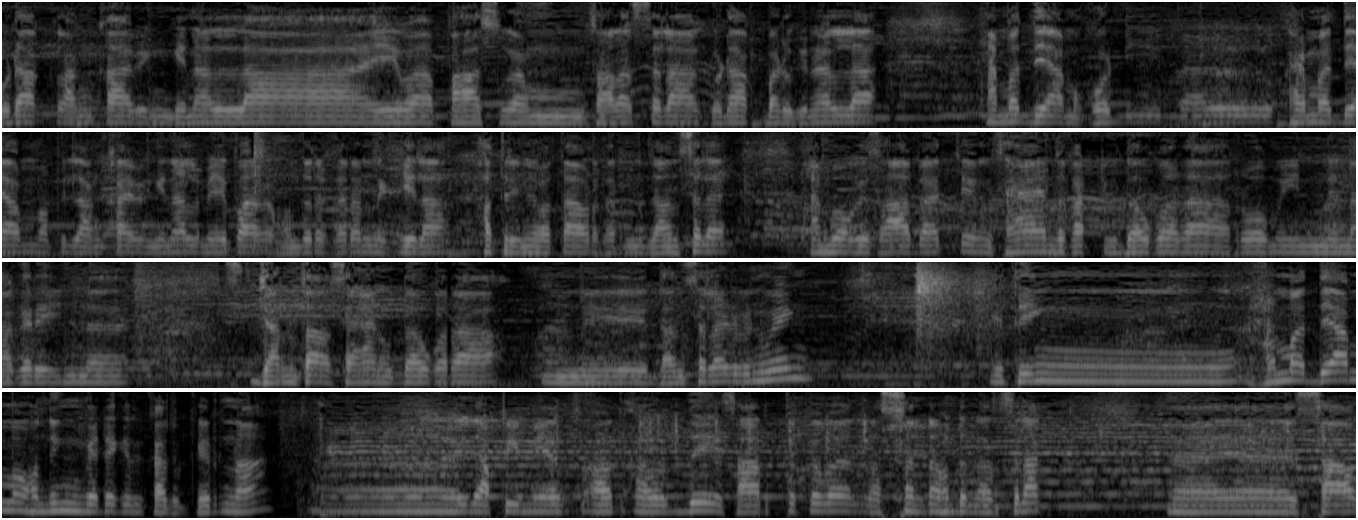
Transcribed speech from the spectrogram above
ගොඩක් ලංකාවෙන් ගෙනල්ලා ඒවා පහසුකම් සලස්සලා ගොඩක් බඩු ගෙනල්ලා හැමදේම කොඩි පැල් හැමදේම අපි ලංකාවෙන් ගෙනල්ලා මේ පාර හොඳට කරන්න කියලා හතරිනි වතාවට කරන දන්සල හැමෝගේ සහභාගීත්වයෙන් සෑහෙන කට්ටිය උදව් කරා රෝමේ ඉන්න නගරේ ඉන්න ජනතාව සෑහෙන උදව් කරා මේ දන්සලට වෙනුවෙන් ඉතින් හැම දෙයක්ම හොඳින් වැඩ කරු කෙරුණා. අ, අපි මේ අවුරුද්දේ සාර්ථකව ලස්සනට හොඳ ලස්සනක් සාව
